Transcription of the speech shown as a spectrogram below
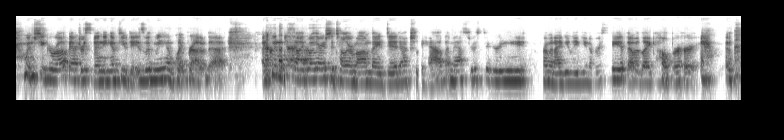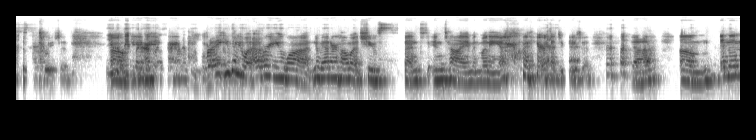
when she grew up after spending a few days with me. I'm quite proud of that. I couldn't decide whether I should tell her mom that I did actually have a master's degree from an Ivy League university, if that would like help or hurt the situation. You can um, be whatever you want to be. Right? You can be whatever you want, no matter how much you've spent in time and money on your education. yeah. Um, and then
